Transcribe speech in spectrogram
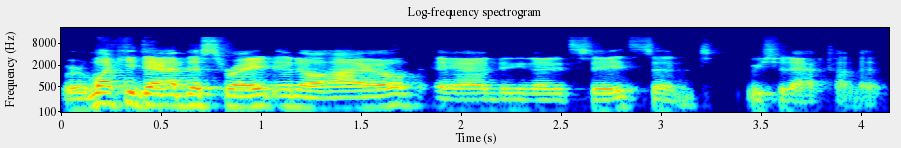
We're lucky to have this right in Ohio and in the United States, and we should act on it.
